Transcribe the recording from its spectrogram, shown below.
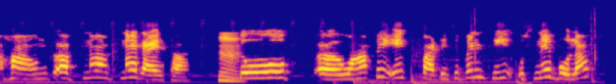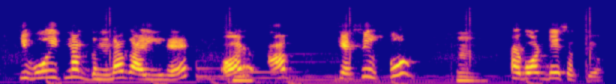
हाँ उनका अपना अपना राय था हम्म। तो वहाँ पे एक पार्टिसिपेंट थी उसने बोला कि वो इतना गंदा गाई है और हम्म। आप कैसे उसको अवार्ड हम्म। दे सकते हो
